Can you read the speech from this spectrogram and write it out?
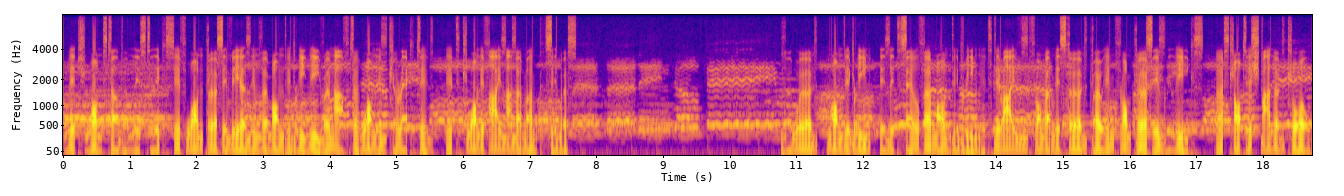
which one stubbornly sticks. If one perseveres in the mondegreen even after one is corrected, it qualifies as a mumpsimus. The word mondegreen is itself a mondegreen. It derives from a misheard poem from Percy Reliques, a Scottish ballad called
